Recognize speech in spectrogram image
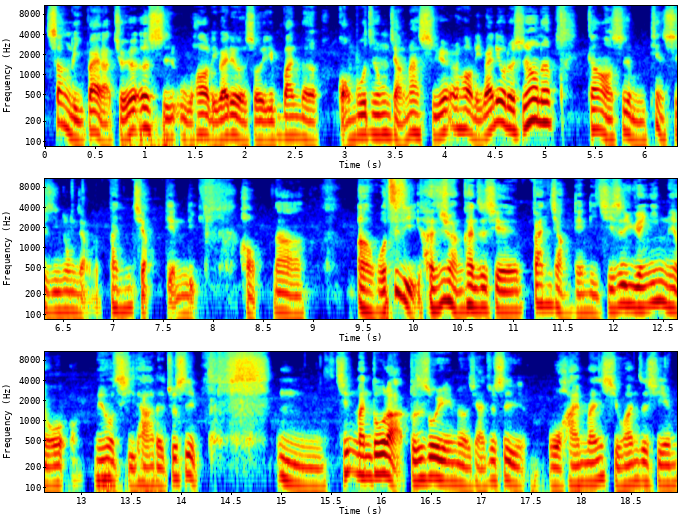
上礼拜啦，九月二十五号礼拜六的时候已经颁了广播金钟奖。那十月二号礼拜六的时候呢，刚好是我们电视金钟奖的颁奖典礼。好，那呃，我自己很喜欢看这些颁奖典礼，其实原因没有没有其他的，就是嗯，其实蛮多啦，不是说原因没有其他，就是我还蛮喜欢这些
